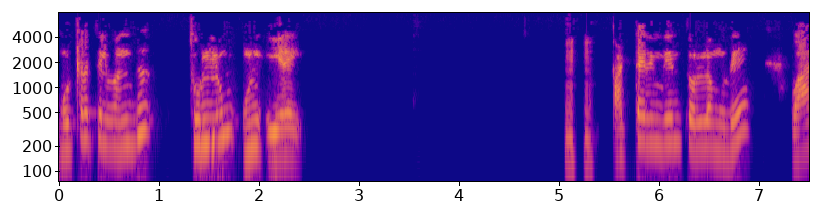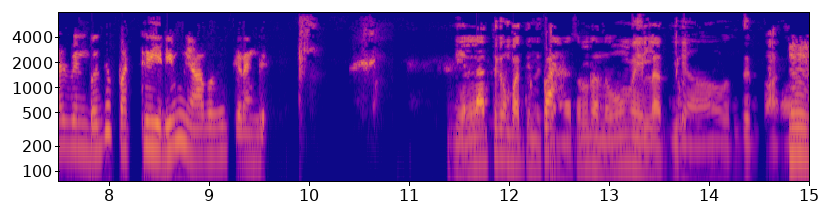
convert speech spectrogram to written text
முற்றத்தில் வந்து துள்ளும் உன் இறை. பட்டறிந்தேன் சொல்ல முதே வாழ்வென்பது பற்றி எரியும் ஞாபக கிடங்கு. இது எல்லாத்துக்கும் பாத்தீங்கன்னா சொல்ற அந்த ஊமை எல்லாத்துலயும் ஒரு இது இருக்கும்.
